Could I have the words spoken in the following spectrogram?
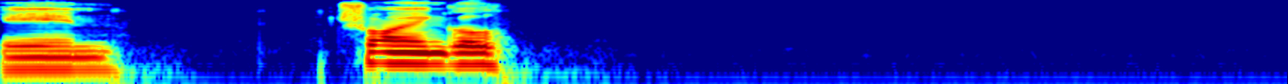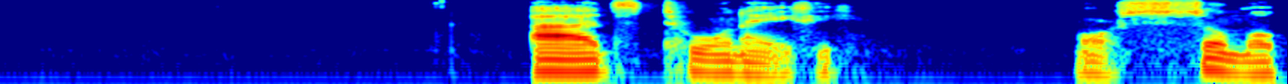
in a triangle add to 180 or sum up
